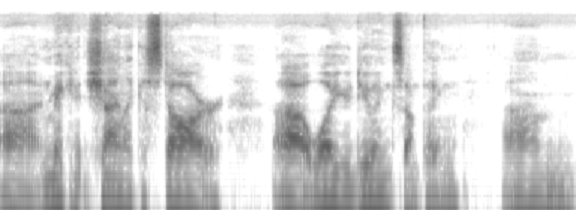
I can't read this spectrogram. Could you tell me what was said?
uh, and making it shine like a star uh, while you're doing something. Um,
